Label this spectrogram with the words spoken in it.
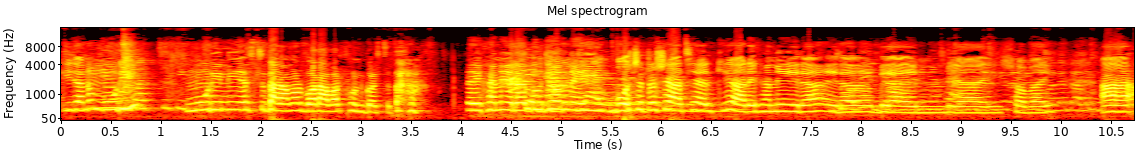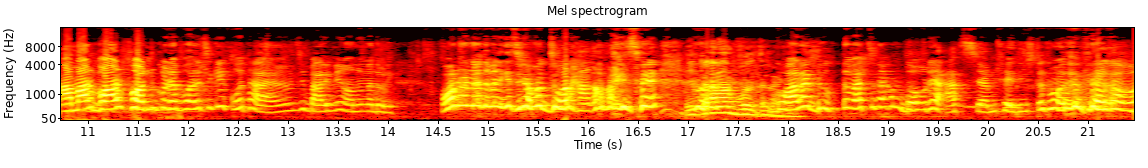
কি যেন মুড়ি? মুড়ি নিয়ে এসছে। তারা আমার বড় আবার ফোন করছে তারা এখানে এরা দুজন এই বসে টসে আছে আর কি। আর এখানে এরা এরা বেআই বেআই সবাই। আর আমার বর ফোন করে বলছে কি কোথায়? আমি বলছি বাড়ি নিয়ে অনন্যা বাড়ি অনন্যা আমার জোর হাঁকা পাইছে। ঘরে ঢুকতে পারছে না এখন দৌড়ে আসছে। আমি সেই জিনিসটা তোমাদের দেখাবো।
